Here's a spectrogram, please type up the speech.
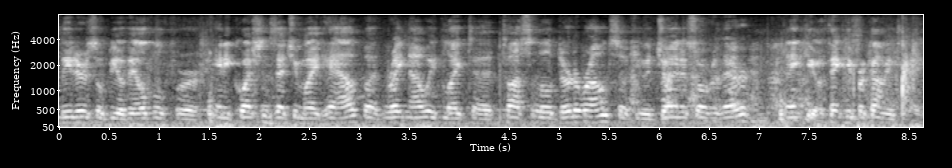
leaders will be available for any questions that you might have, but right now we'd like to toss a little dirt around, so if you would join us over there, thank you. Thank you for coming today.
